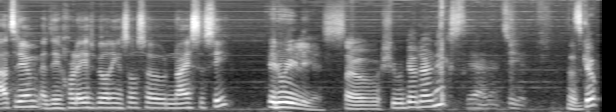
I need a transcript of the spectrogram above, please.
atrium at the Gorlaeus building is also nice to see. It really is. So should we go there next? Yeah, let's see it. Let's go.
